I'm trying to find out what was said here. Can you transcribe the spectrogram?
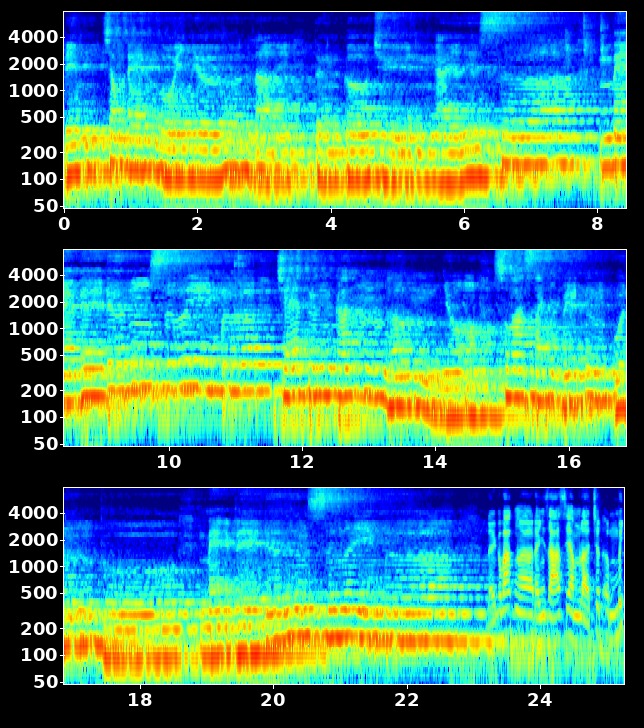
Đêm trong đêm ngồi nhớ lại che từng căn hầm nhỏ xoa sạch vết quân thù mẹ về đứng dưới mưa Đấy các bác ờ, đánh giá xem là chất âm mic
